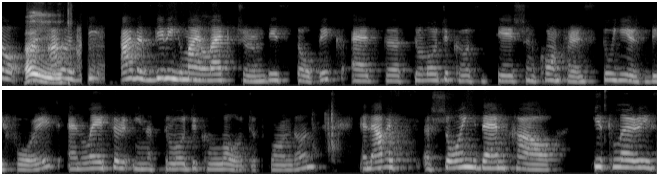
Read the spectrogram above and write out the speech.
So I was, I was giving my lecture on this topic at the Astrological Association conference two years before it, and later in Astrological Lodge of London. And I was showing them how Hitler is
